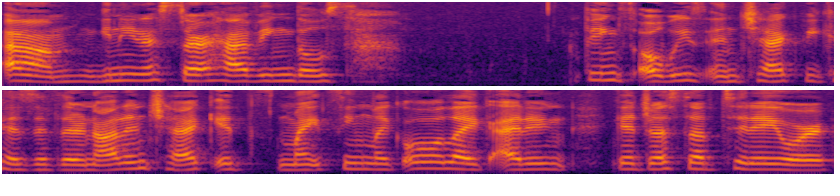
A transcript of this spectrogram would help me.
um, you need to start having those things always in check because if they're not in check, it might seem like, oh, like I didn't get dressed up today or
